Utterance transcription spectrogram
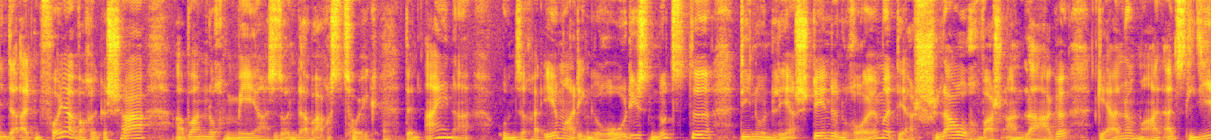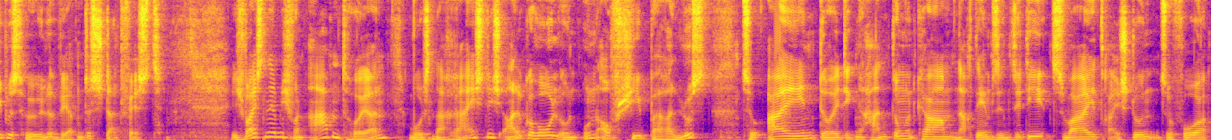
In der alten Feuerwache geschah aber noch mehr sonderbares Zeug, denn einer unserer ehemaligen Rodis nutzte die nun leerstehenden Räume der Schlauchwaschanlage gerne mal als Liebeshöhle während des Stadtfests. Ich weiß nämlich von Abenteuern, wo es nach reichlich Alkohol und unaufschiebbarer Lust zu eindeutigen Handlungen kam, nachdem Sin City zwei, drei Stunden zuvor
